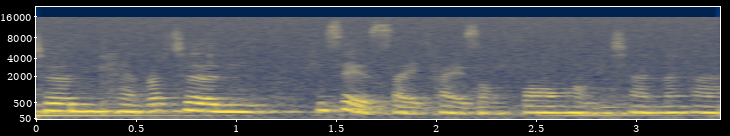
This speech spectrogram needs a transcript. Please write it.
เชิญแขกรับเชิญพิเศษใส่ไข่สองฟองของดิฉันนะคะ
